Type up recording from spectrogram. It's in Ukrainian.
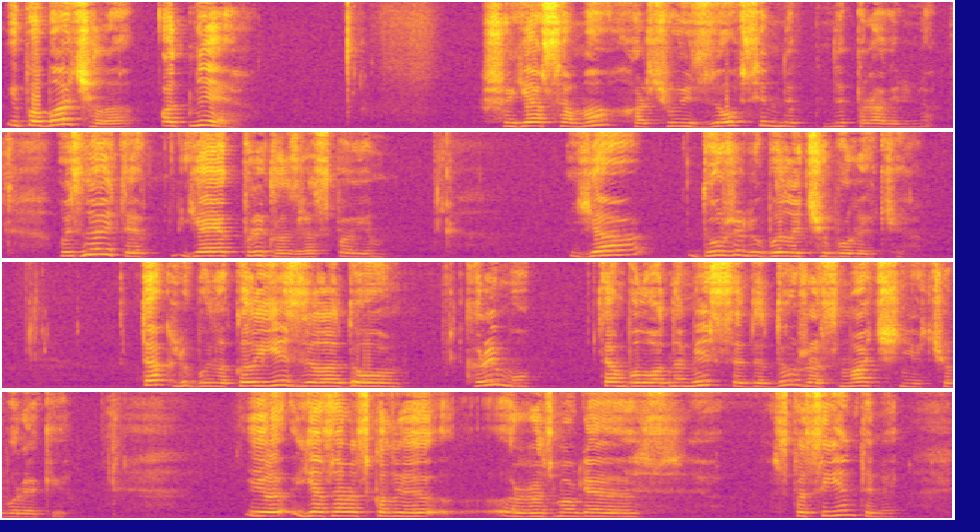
І побачила одне, що я сама харчуюсь зовсім неправильно. Ви знаєте, я як приклад розповім. Я дуже любила чебуреки. Так любила, коли їздила до Криму, там було одне місце, де дуже смачні чебуреки. І я зараз, коли розмовляю з, пацієнтами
